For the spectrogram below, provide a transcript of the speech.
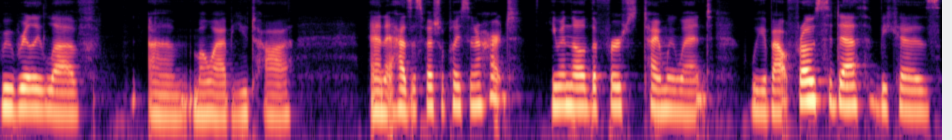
we really love um, Moab, Utah. And it has a special place in our heart. Even though the first time we went, we about froze to death because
